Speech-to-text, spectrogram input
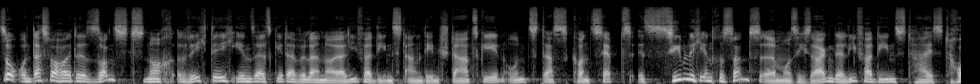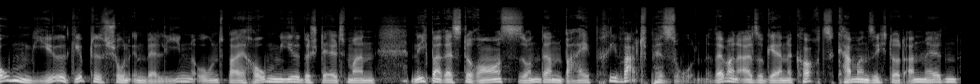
So, und das war heute sonst noch wichtig. In Salzgitter will ein neuer Lieferdienst an den Start gehen und das Konzept ist ziemlich interessant, äh, muss ich sagen. Der Lieferdienst heißt Home Meal, gibt es schon in Berlin und bei Home Meal bestellt man nicht bei Restaurants, sondern bei Privatpersonen. Wenn man also gerne kocht, kann man sich dort anmelden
